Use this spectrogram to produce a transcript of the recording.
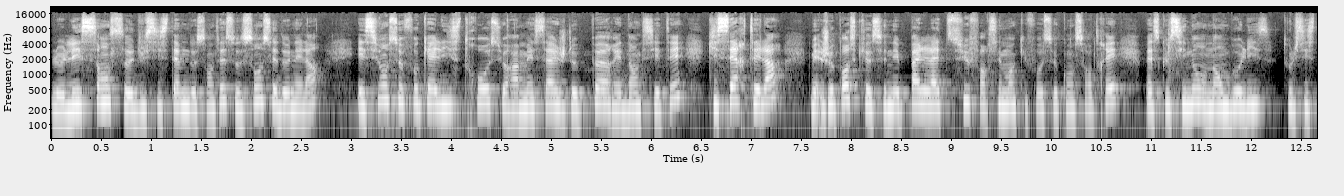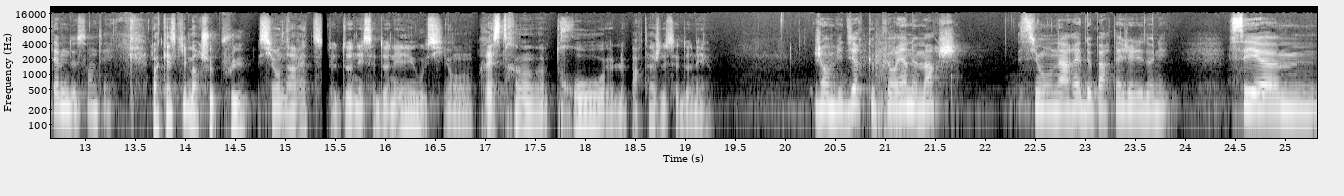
l'essence du système de santé, ce sont ces données-là. Et si on se focalise trop sur un message de peur et d'anxiété, qui certes est là, mais je pense que ce n'est pas là-dessus forcément qu'il faut se concentrer, parce que sinon on embolise tout le système de santé. Alors qu'est-ce qui marche plus si on arrête de donner ces données ou si on restreint trop le partage de ces données? J'ai envie de dire que plus rien ne marche si on arrête de partager les données. C'est euh,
